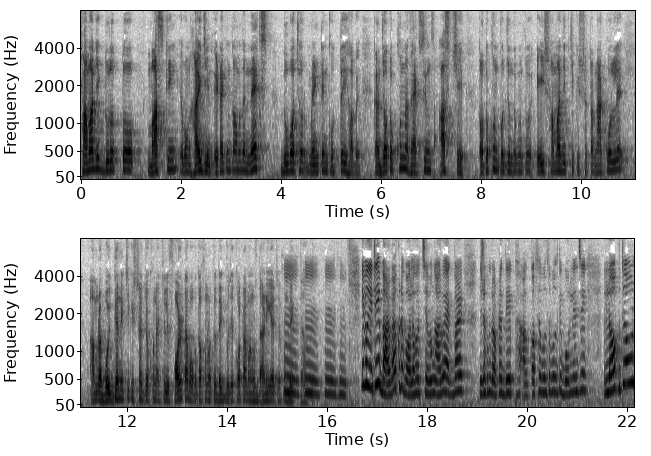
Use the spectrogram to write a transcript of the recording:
সামাজিক দূরত্ব মাস্কিং এবং হাইজিন এটা কিন্তু আমাদের নেক্সট দু বছর মেনটেন করতেই হবে। কারণ যতক্ষণ না ভ্যাকসিনস আসছে ততক্ষণ পর্যন্ত কিন্তু এই সামাজিক চিকিৎসাটা না করলে আমরা বৈজ্ঞানিক চিকিৎসার যখন অ্যাকচুয়ালি ফলটা পাবো তখন হয়তো দেখব যে কটা মানুষ দাঁড়িয়ে আছে তখন দেখতে হবে। এবং এটাই বারবার করে বলা হচ্ছে এবং আরও একবার যেরকম ডক্টর দেব কথা বলতে বলতে বললেন যে লকডাউন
